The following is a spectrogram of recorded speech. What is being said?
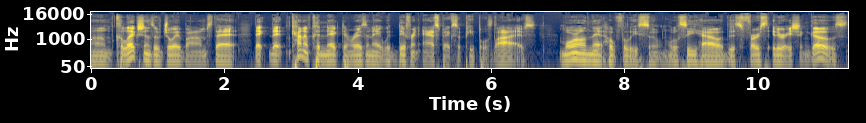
um, collections of Joy Bombs that, that, that kind of connect and resonate with different aspects of people's lives. More on that hopefully soon. We'll see how this first iteration goes.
